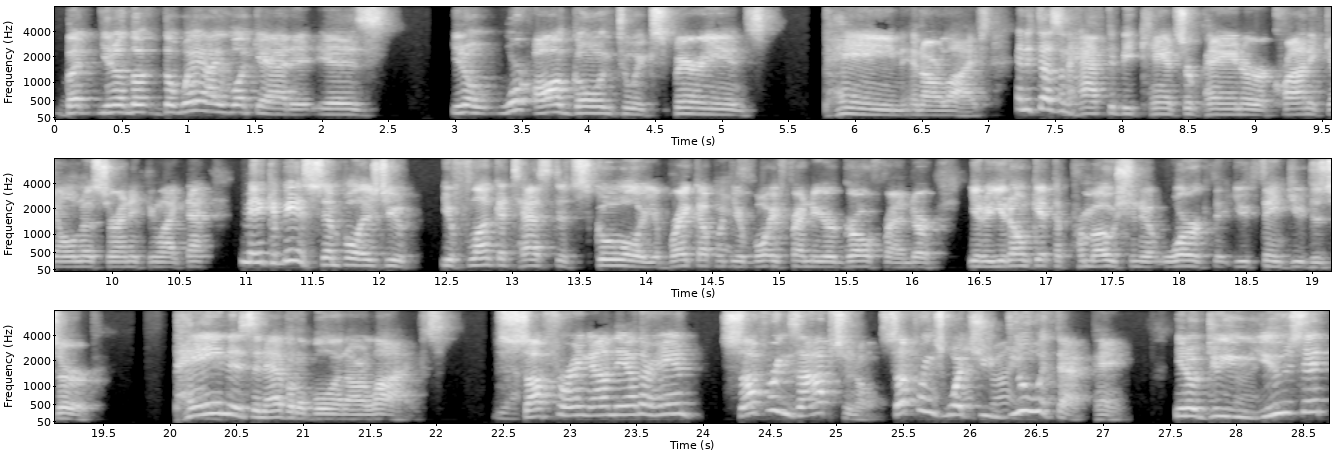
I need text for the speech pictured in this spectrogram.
but you know, the, the way I look at it is, you know, we're all going to experience pain in our lives. And it doesn't have to be cancer pain or a chronic illness or anything like that. I mean, it could be as simple as you you flunk a test at school or you break up with your boyfriend or your girlfriend or you know you don't get the promotion at work that you think you deserve. Pain is inevitable in our lives. Yeah. suffering on the other hand suffering's optional. Suffering's what That's you right. do with that pain. You know do you use it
